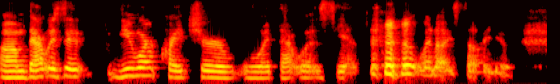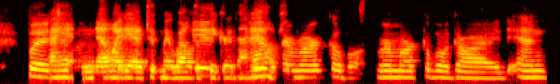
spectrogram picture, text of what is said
um, that was it. You weren't quite sure what that was yet when I saw you. But I had no idea. It took me a while to figure that out. Remarkable, remarkable guide. And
